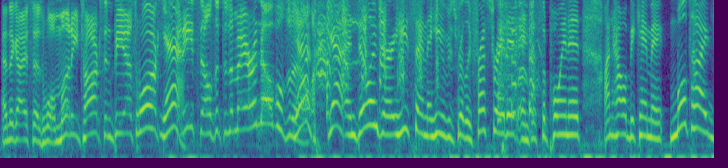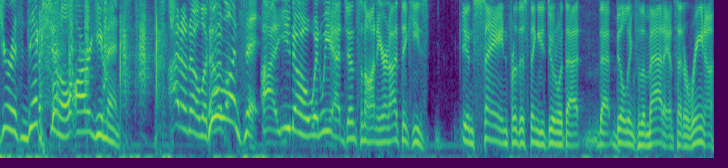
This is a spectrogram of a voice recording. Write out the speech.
And the guy says, Well, money talks and BS walks. Yeah. And he sells it to the mayor of Noblesville. Yeah. Yeah. And Dillinger, he's saying that he was really frustrated and disappointed on how it became a multi jurisdictional argument. I don't know. Look, who I'm, wants it? Uh, you know, when we had Jensen on here, and I think he's insane for this thing he's doing with that that building for the Mad Ants, at arena.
